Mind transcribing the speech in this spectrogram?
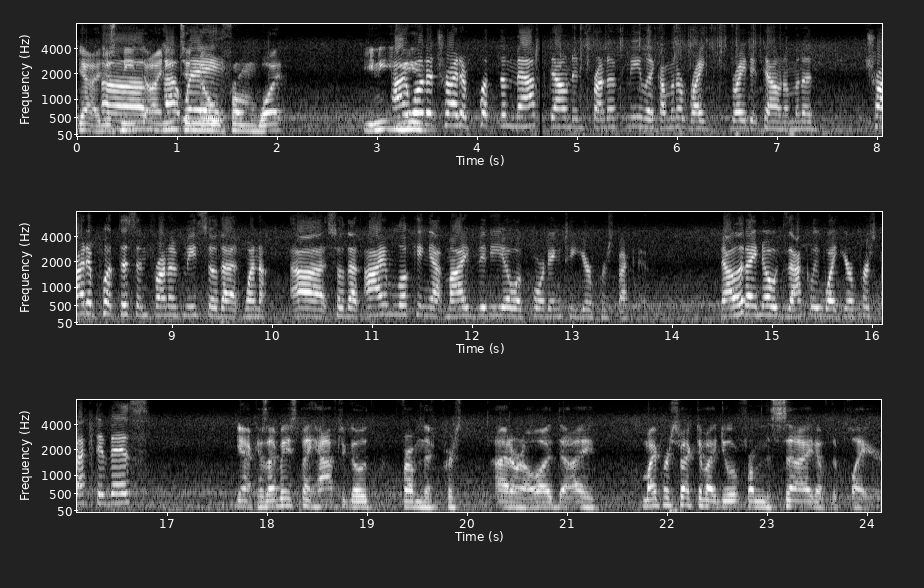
Yeah, I just need Um, I need to know from what You need. You I need- want to try to put the map down in front of me. Like I'm gonna write write it down. I'm gonna try to put this in front of me so that when uh, so that I'm looking at my video according to your perspective. Now that I know exactly what your perspective is, Yeah, because I basically have to go from the. Pers- I don't know. I, I, my perspective, I do it from the side of the player,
